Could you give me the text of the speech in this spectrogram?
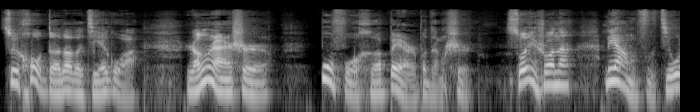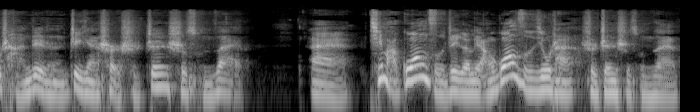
最后得到的结果仍然是。不符合贝尔不等式，所以说呢，量子纠缠这这件事儿是真实存在的。哎，起码光子这个两个光子的纠缠是真实存在的。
